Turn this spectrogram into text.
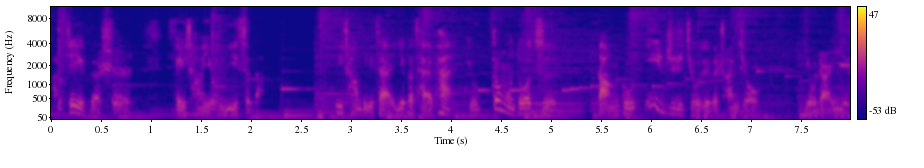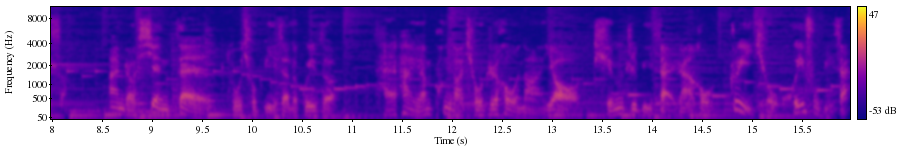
啊，这个是非常有意思的。一场比赛，一个裁判有这么多次挡住一支球队的传球，有点意思。按照现在足球比赛的规则，裁判员碰到球之后呢，要停止比赛，然后坠球恢复比赛。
